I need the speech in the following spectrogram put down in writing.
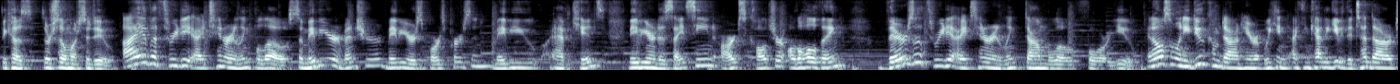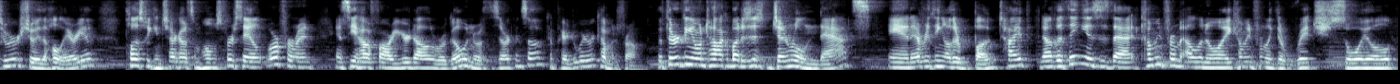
because there's so much to do. I have a three-day itinerary link below, so maybe you're an adventurer, maybe you're a sports person, maybe you have kids, maybe you're into sightseeing, arts, culture, all the whole thing. There's a three-day itinerary link down below for you. And also when you do come down here, we can I can kind of give you the $10 tour, show you the whole area. Plus we can check out some homes for sale or for rent and see how far your dollar will go in Northwest Arkansas compared to where you're coming from. The third thing I want to talk about is just general gnats and everything other bug type. Now the thing is, is that coming from Illinois, coming from like the rich soil,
